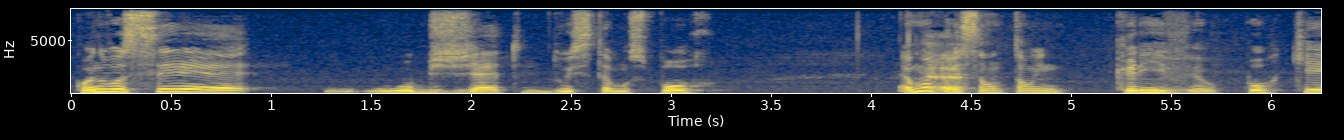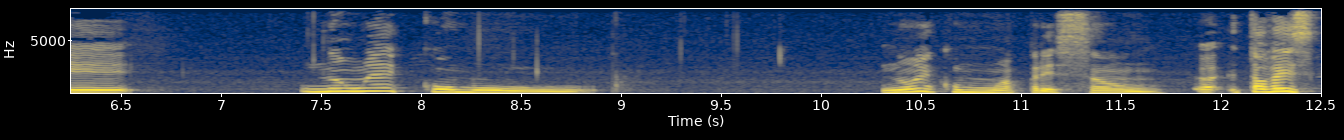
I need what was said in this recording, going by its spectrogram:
Quando você é o objeto do estamos por, é uma é. pressão tão incrível, porque não é como não é como uma pressão. Eh, talvez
